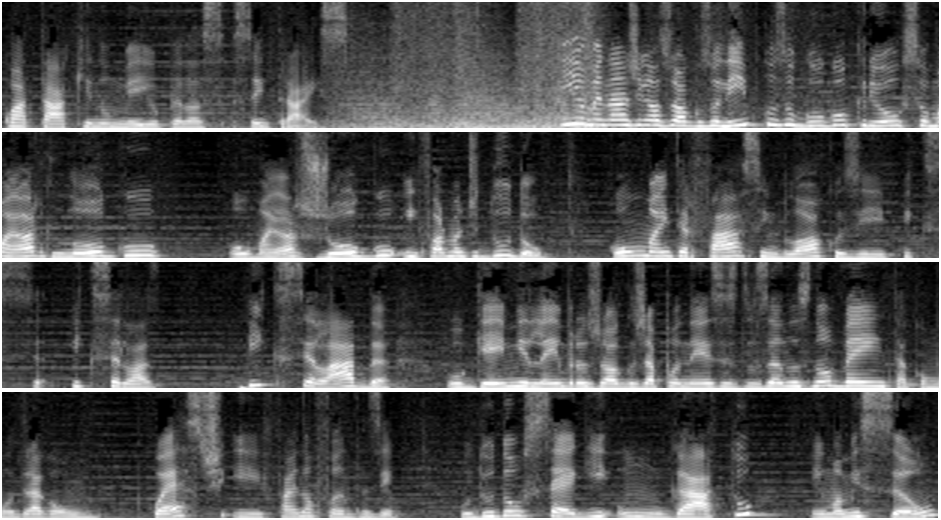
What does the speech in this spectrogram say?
com ataque no meio pelas centrais. Em homenagem aos Jogos Olímpicos, o Google criou seu maior logo ou maior jogo em forma de doodle, com uma interface em blocos e pixela pixelada. O game lembra os jogos japoneses dos anos 90, como Dragon Quest e Final Fantasy. O Doodle segue um gato em uma missão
